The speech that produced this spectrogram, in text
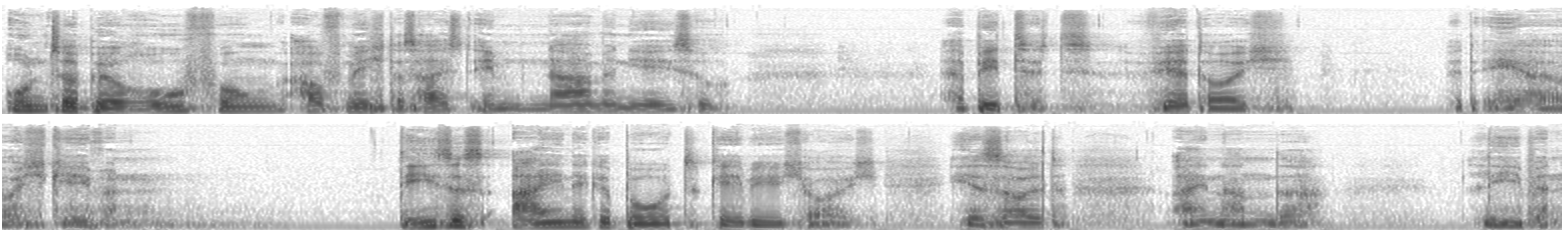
unter Berufung auf mich, das heißt im Namen Jesu, erbittet, wird euch, wird er euch geben. Dieses eine Gebot gebe ich euch. Ihr sollt einander lieben.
